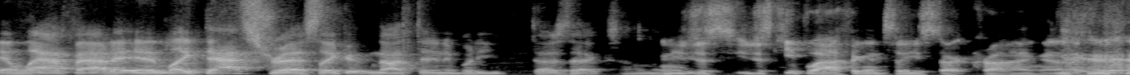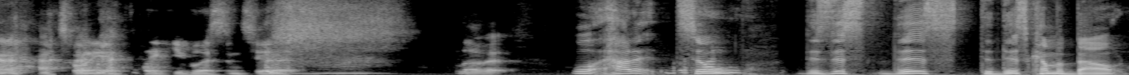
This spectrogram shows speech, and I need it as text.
and laugh at it. And like that stress, like not that anybody does that because I don't know. and you just you just keep laughing until you start crying uh, like, what- 20th like you've listened to it Love it. Well, how did so? Does this this did this come about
